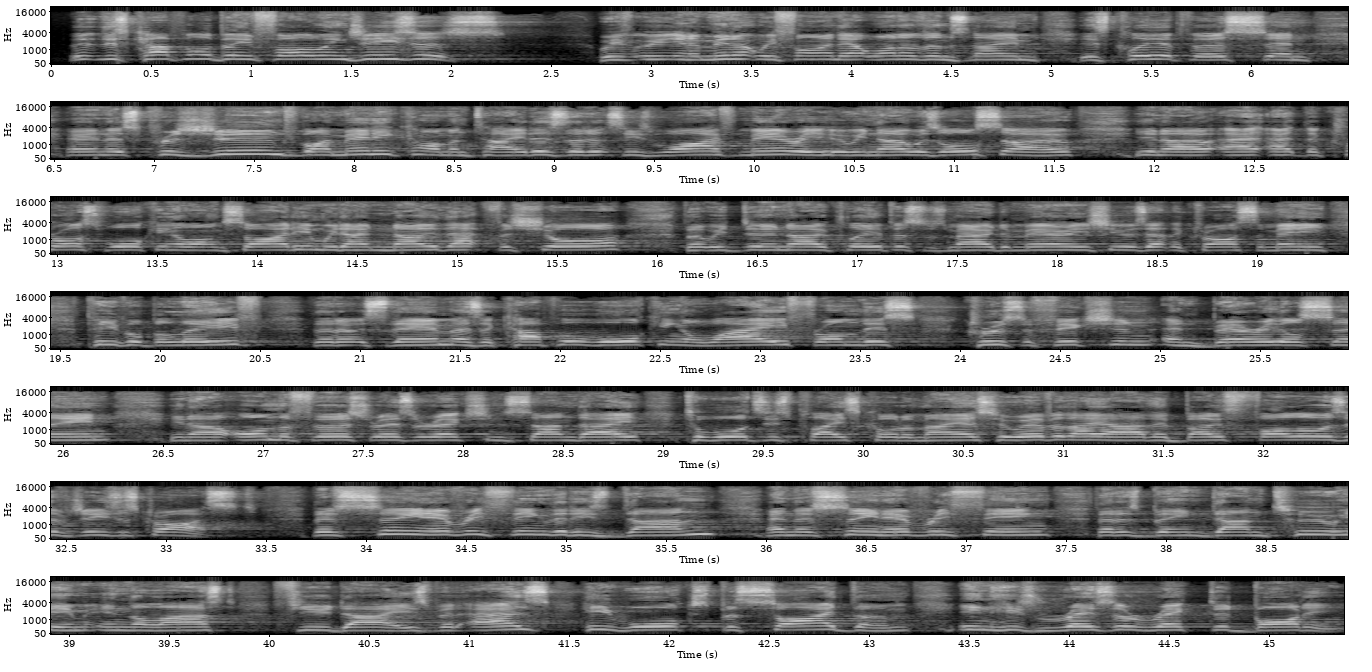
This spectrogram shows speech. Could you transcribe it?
This couple had been following Jesus. We, in a minute, we find out one of them's name is Cleopas, and, and it's presumed by many commentators that it's his wife Mary, who we know was also, you know, at, at, the cross walking alongside him. We don't know that for sure, but we do know Cleopas was married to Mary, she was at the cross, and many people believe that it was them as a couple walking away from this crucifixion and burial scene, you know, on the first resurrection Sunday towards this place called Emmaus. Whoever they are, they're both followers of Jesus. Jesus Christ. They've seen everything that He's done, and they've seen everything that has been done to Him in the last few days. But as He walks beside them in His resurrected body,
